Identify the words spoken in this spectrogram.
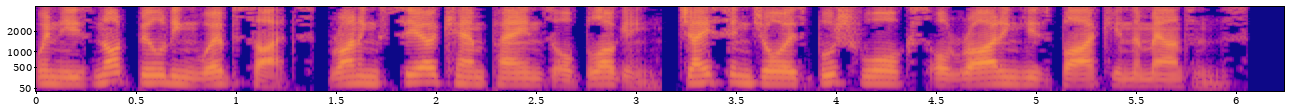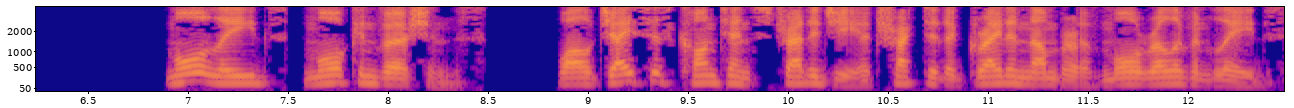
When he's not building websites, running SEO campaigns or blogging, Jace enjoys bushwalks or riding his bike in the mountains. More leads, more conversions. While Jace's content strategy attracted a greater number of more relevant leads,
